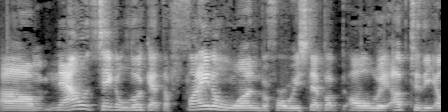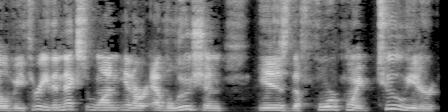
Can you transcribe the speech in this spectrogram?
Um, now let's take a look at the final one before we step up all the way up to the LV3. The next one in our evolution is the 4.2 liter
